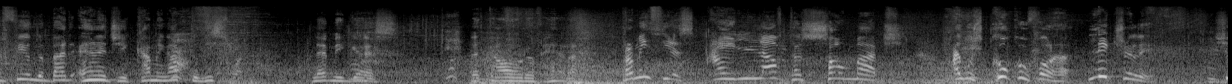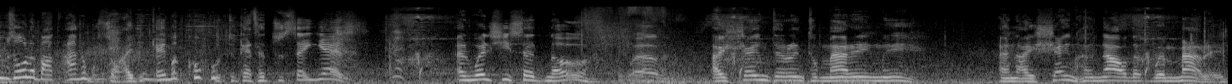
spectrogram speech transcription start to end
could feel the bad energy coming up to this one. Let me guess. The Tower of Hera. Prometheus! I loved her so much! I was cuckoo for her, literally! She was all about animals, so I became a cuckoo to get her to say yes. And when she said no, well, I shamed her into marrying me. And I shame her now that we're married.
